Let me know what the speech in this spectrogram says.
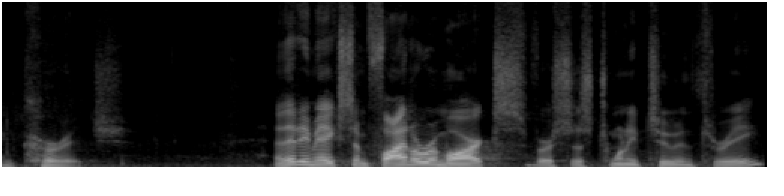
and courage. And then he makes some final remarks, verses 22 and three.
